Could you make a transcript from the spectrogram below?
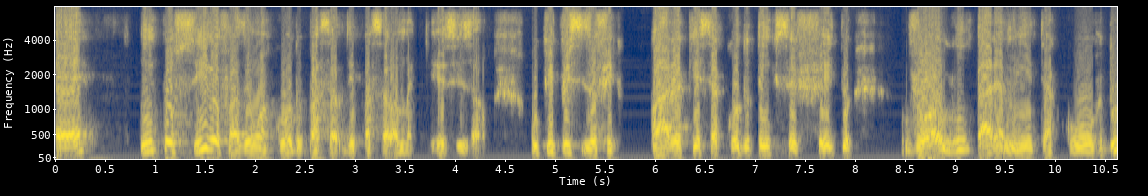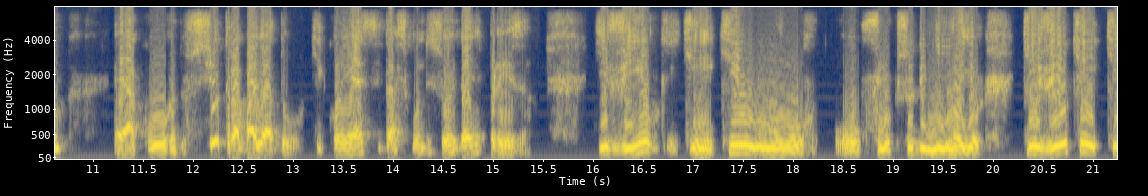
é impossível fazer um acordo de parcelamento de rescisão. O que precisa ficar claro é que esse acordo tem que ser feito voluntariamente. Acordo é acordo. Se o trabalhador que conhece das condições da empresa, que viu que, que, que o, o fluxo diminuiu, que viu que, que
